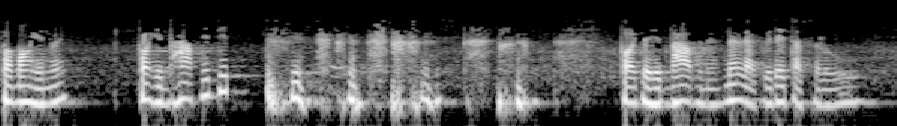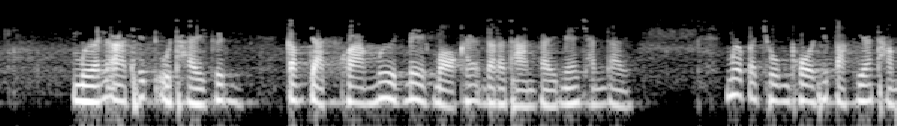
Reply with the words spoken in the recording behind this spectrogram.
พอมองเห็นไหมพอเห็นภาพนิดๆ พอจะเห็นภาพนะนั่นแหละคือได้ตัดสู้ เหมือนอาทิตย์อุทัยขึ้นกำจัดความมืดเมฆหมอกให้ดารธานไปแม้ชั้นใด เมื่อประชุมโพธิปักยธรรม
